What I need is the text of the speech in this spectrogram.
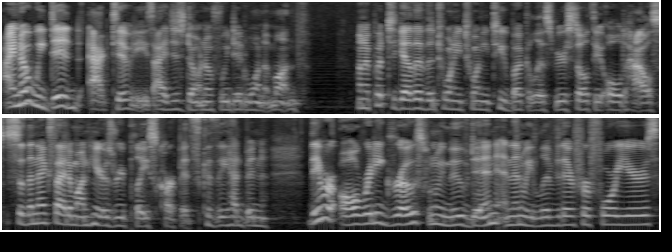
I know we did activities, I just don't know if we did one a month. When I put together the 2022 bucket list, we were still at the old house. So the next item on here is replace carpets because they had been, they were already gross when we moved in and then we lived there for four years.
